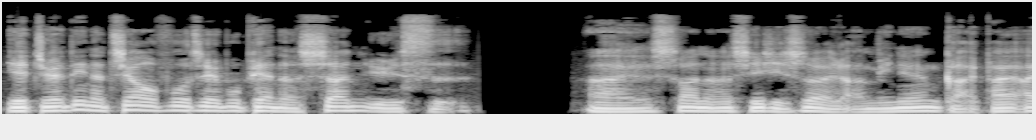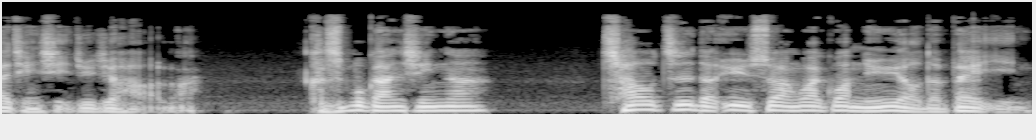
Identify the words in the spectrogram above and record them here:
也决定了《教父》这部片的生与死。哎，算了，洗洗睡了，明天改拍爱情喜剧就好了嘛。可是不甘心啊，超支的预算外挂女友的背影，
